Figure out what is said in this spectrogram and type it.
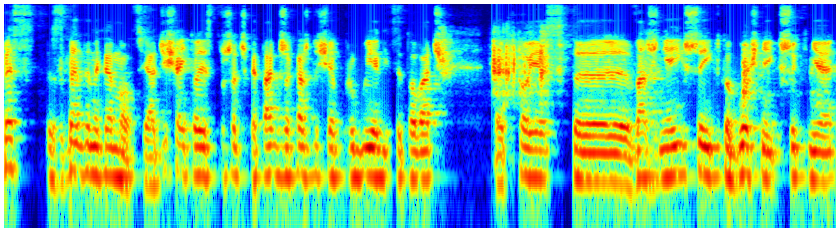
bez zbędnych emocji. A dzisiaj to jest troszeczkę tak, że każdy się próbuje licytować, kto jest ważniejszy i kto głośniej krzyknie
